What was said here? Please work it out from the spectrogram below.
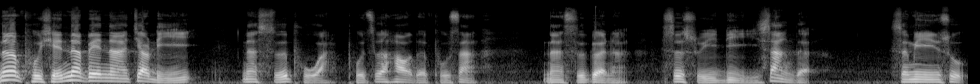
那普贤那边呢叫理，那十普啊，普字号的菩萨，那十个呢是属于理上的生命因素。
